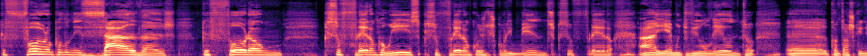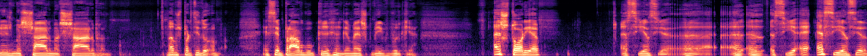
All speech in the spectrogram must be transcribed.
que foram colonizadas, que foram que sofreram com isso, que sofreram com os descobrimentos, que sofreram, ai, é muito violento, uh, contra os canhões marchar, marchar, vamos partir do... é sempre algo que mexe comigo, porque a história a ciência, a, a, a, a, ciência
